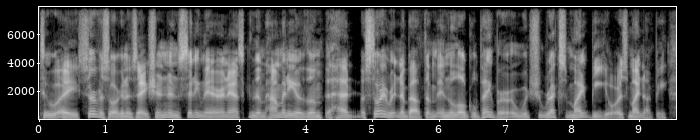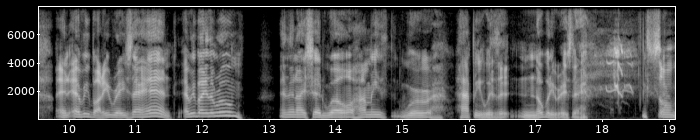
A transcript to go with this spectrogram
to a service organization and sitting there and asking them how many of them had a story written about them in the local paper, which Rex might be yours, might not be. And everybody raised their hand, everybody in the room. And then I said, Well, how many were happy with it? Nobody raised their hand. so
